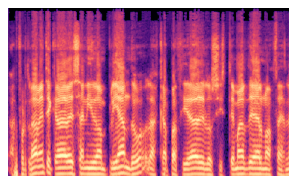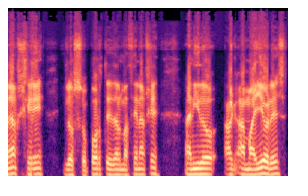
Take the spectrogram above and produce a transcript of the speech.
afortunadamente cada vez se han ido ampliando, las capacidades de los sistemas de almacenaje y los soportes de almacenaje han ido a, mayores,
